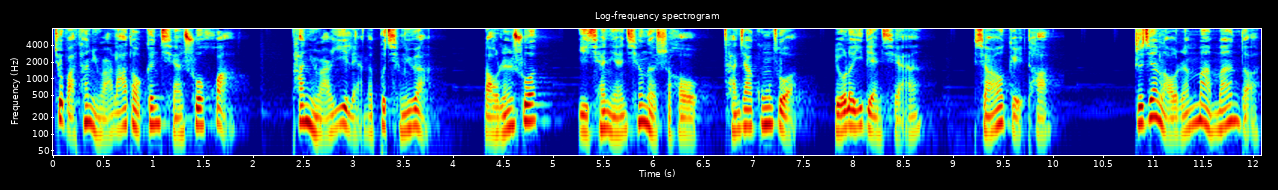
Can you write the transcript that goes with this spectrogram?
就把他女儿拉到跟前说话，他女儿一脸的不情愿。老人说，以前年轻的时候参加工作留了一点钱，想要给他。只见老人慢慢的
